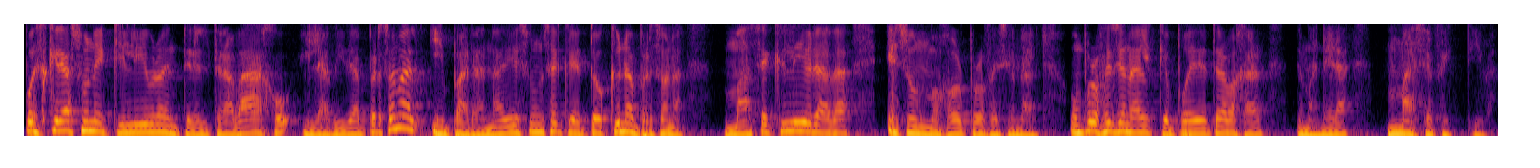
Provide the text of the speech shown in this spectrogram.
pues creas un equilibrio entre el trabajo y la vida personal. Y para nadie es un secreto que una persona más equilibrada es un mejor profesional. Un profesional que puede trabajar de manera más efectiva.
